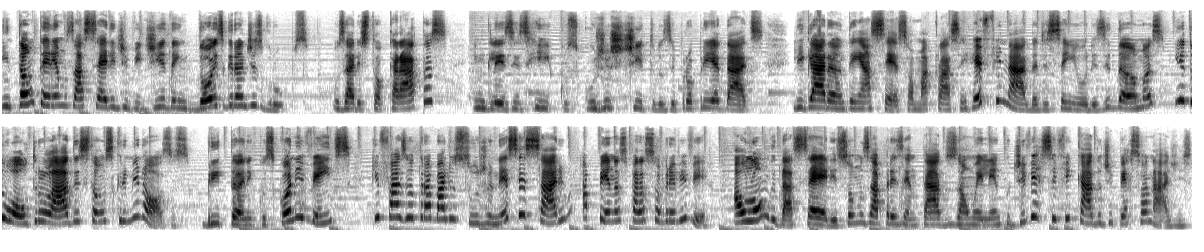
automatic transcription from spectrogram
Então teremos a série dividida em dois grandes grupos: os aristocratas ingleses ricos cujos títulos e propriedades lhe garantem acesso a uma classe refinada de senhores e damas, e do outro lado estão os criminosos, britânicos coniventes que fazem o trabalho sujo necessário apenas para sobreviver. Ao longo da série, somos apresentados a um elenco diversificado de personagens,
